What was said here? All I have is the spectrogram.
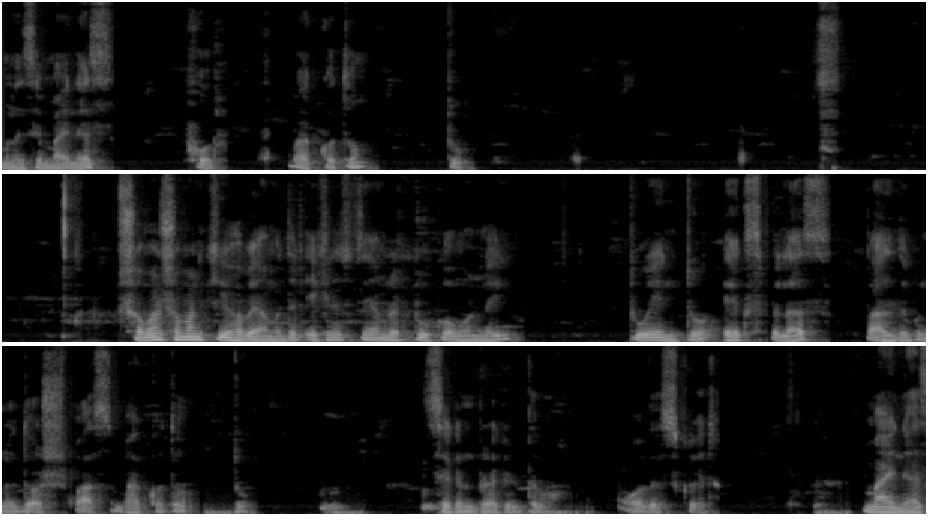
মানে হচ্ছে মাইনাস ফোর ভাগ কত টু সমান সমান কি হবে আমাদের? এখানে যদি আমরা টু কমন নেই টু ইন্টু এক্স প্লাস পাঁচ দুগুণে দশ পাঁচ ভাগ কত? টু সেকেন্ড ব্র্যাকেট দেবো all square minus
